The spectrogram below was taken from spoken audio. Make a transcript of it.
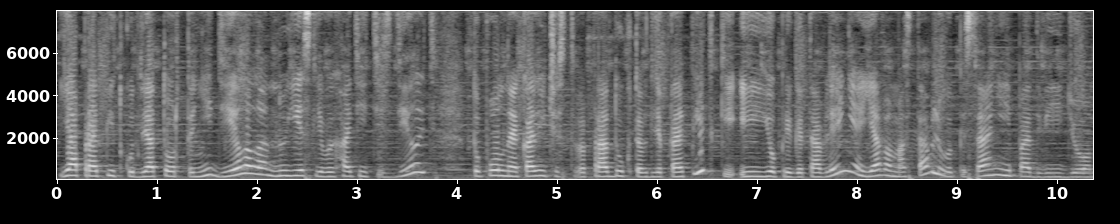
Я пропитку для торта не делала, но если вы хотите сделать, то полное количество продуктов для пропитки и ее приготовления я вам оставлю в описании под видео.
